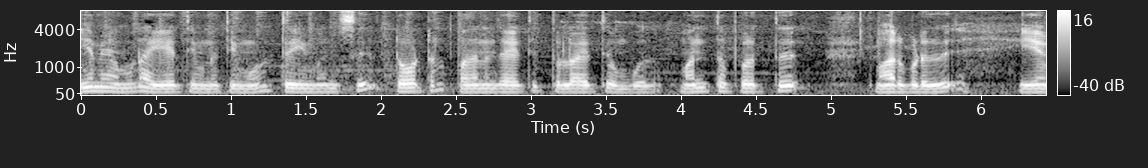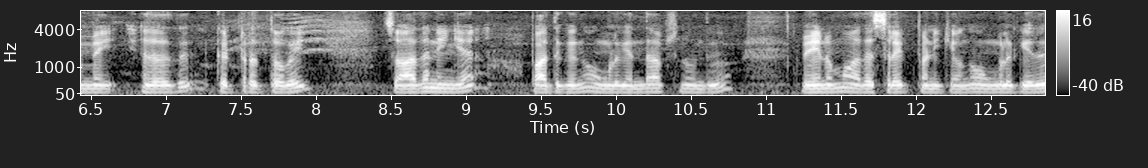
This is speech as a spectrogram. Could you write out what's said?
இஎம்ஐ அமௌண்ட் ஐயாயிரத்தி முந்நூற்றி மூணு த்ரீ மந்த்ஸு டோட்டல் பதினஞ்சாயிரத்தி தொள்ளாயிரத்தி ஒம்பது மந்த்தை பொறுத்து மாறுபடுது இஎம்ஐ அதாவது கட்டுற தொகை. ஸோ அதை நீங்கள் பார்த்துக்கோங்க. உங்களுக்கு எந்த ஆப்ஷன் வந்து வேணுமோ அதை செலக்ட் பண்ணிக்கோங்க. உங்களுக்கு எது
